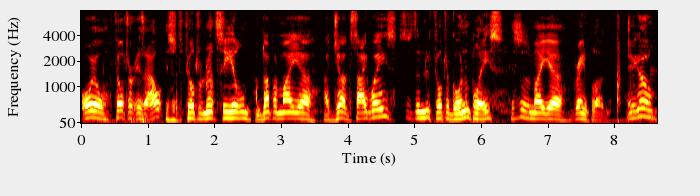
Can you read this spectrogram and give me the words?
Oil filter is out. This is the filter nut sealed. I'm dumping my uh, my jug sideways. This is the new filter going in place. This is my uh, drain plug. There you go,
